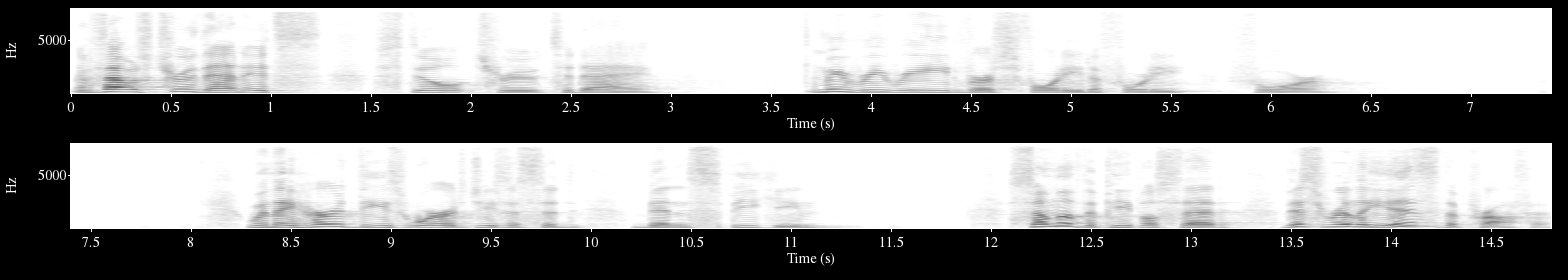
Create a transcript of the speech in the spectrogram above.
And if that was true then, it's still true today. Let me reread verse 40 to 44. When they heard these words Jesus had been speaking, some of the people said, This really is the prophet.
